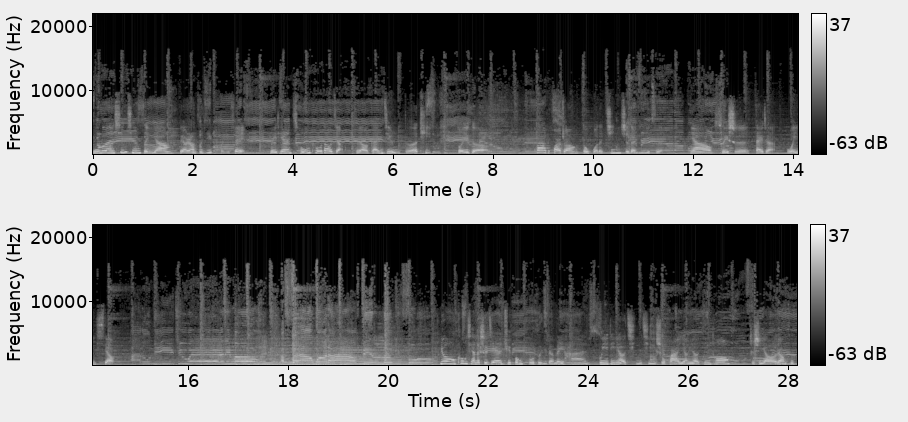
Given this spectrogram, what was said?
无论心情怎样，不要让自己颓废。每天从头到脚都要干净得体，做一个化不化妆都活得精致的女子。要随时带着微笑。用空闲的时间去丰富自己的内涵，不一定要琴棋书画样样精通，只是要让自己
